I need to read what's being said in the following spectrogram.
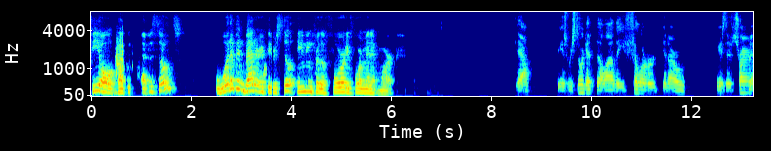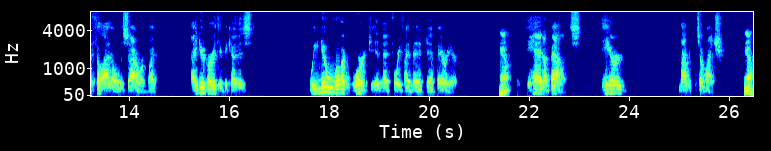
feel that these episodes would have been better if they were still aiming for the 44 minute mark. Yeah, because we still get a lot of the filler, you know, because they're trying to fill out all this hour. But I do agree with you because we knew what worked in that 45 minute barrier. Yeah. They had a balance. Here, not so much. Yeah.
